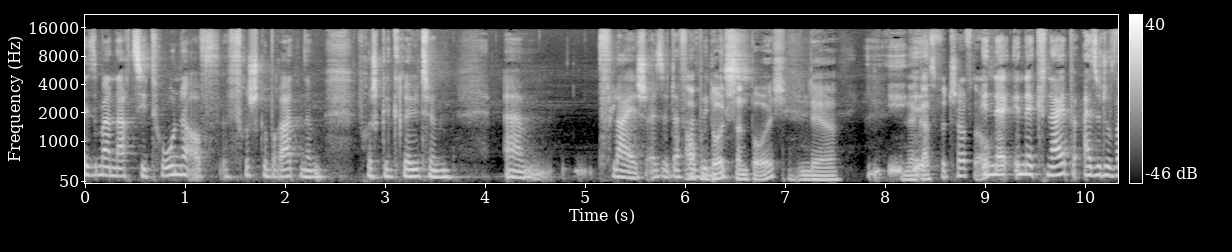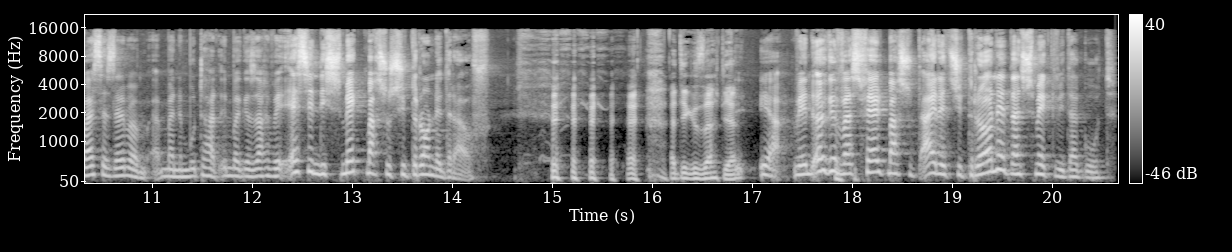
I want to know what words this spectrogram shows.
Ist immer nach Zitrone auf frisch gebratenem, frisch gegrilltem ähm, Fleisch. Also da Auch in Deutschland bei euch? In der, in der Gastwirtschaft auch? in der, in der Kneipe, also du weißt ja selber, meine Mutter hat immer gesagt, wenn Essen nicht schmeckt, machst du Zitrone drauf. Hat die gesagt, ja? Ja, wenn irgendwas fällt, machst du eine Zitrone, dann schmeckt wieder gut.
